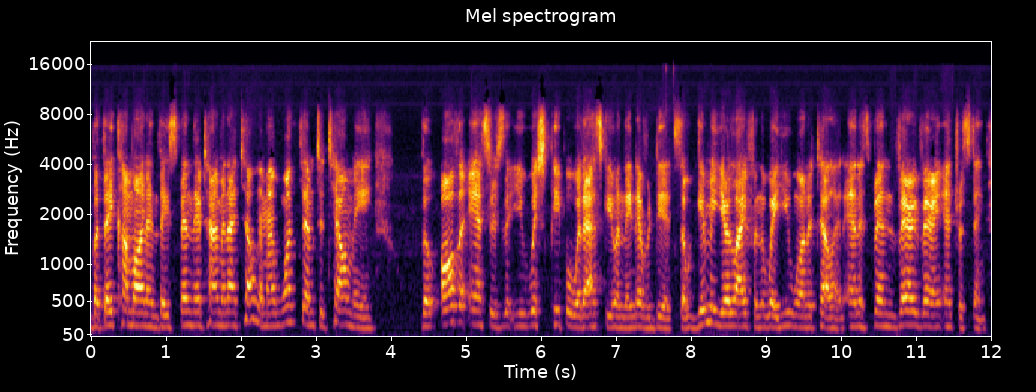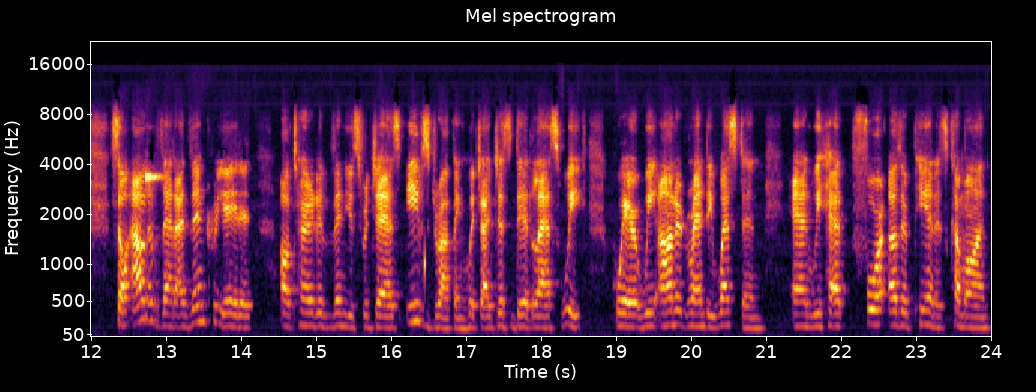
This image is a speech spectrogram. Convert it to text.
But they come on and they spend their time, and I tell them, I want them to tell me the all the answers that you wish people would ask you and they never did. So give me your life in the way you want to tell it. And it's been very, very interesting. So out of that, I then created alternative venues for jazz eavesdropping, which I just did last week, where we honored Randy Weston and we had four other pianists come on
